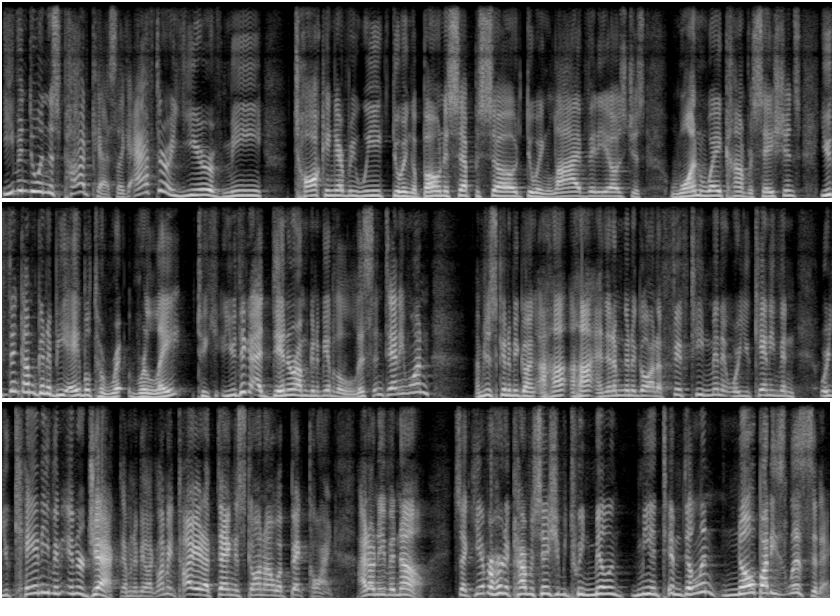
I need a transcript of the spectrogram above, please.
Even doing this podcast, like after a year of me talking every week, doing a bonus episode, doing live videos, just one way conversations. You think I'm going to be able to re- relate to you think at dinner I'm going to be able to listen to anyone? I'm just going to be going uh-huh uh-huh and then I'm going to go on a 15 minute where you can't even where you can't even interject. I'm going to be like, "Let me tell you the thing that's going on with Bitcoin." I don't even know. It's like, you ever heard a conversation between me and Tim Dillon? Nobody's listening.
